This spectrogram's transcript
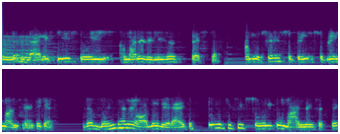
जब हम्म, डायरेक्टली कोई हमारे रिलीजियस टेक्स्ट है हम उसे सुप्रीम सुप्रीम मानते हैं ठीक है? जब वही हमें ऑर्डर दे रहा है कि तुम किसी सोल को मार नहीं सकते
